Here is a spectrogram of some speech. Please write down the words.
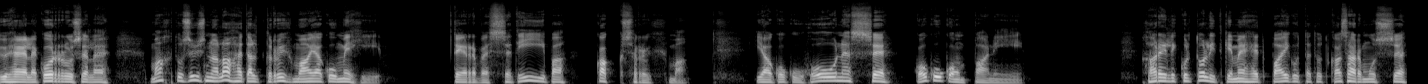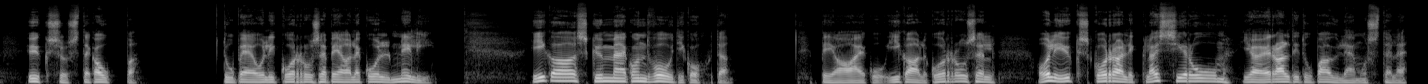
ühele korrusele mahtus üsna lahedalt rühma jagu mehi. tervesse tiiba kaks rühma ja kogu hoonesse kogu kompanii. harilikult olidki mehed paigutatud kasarmusse üksuste kaupa. Tube oli korruse peale kolm-neli, igas kümmekond voodikohta. peaaegu igal korrusel oli üks korralik klassiruum ja eraldi tuba ülemustele.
